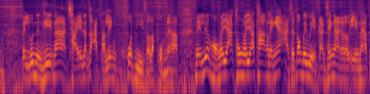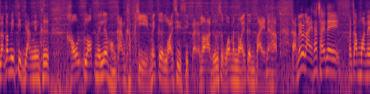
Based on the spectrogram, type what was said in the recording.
ม เป็นรุ่นหนึ่งที่น่าใช้แล้วก็อัตราเร่งโคตรดีสำหรับผมนะครับในเรื่องของระยะทงระยะทางอะไรเงี้ยอาจจะต้องไปเวทการใช้งานกันเราเองนะครับ แล้วก็มีติดอย่างหนึ่งคือเขาล็อกในเรื่องของการขับขี่ไม่เกิน 140 เราอาจจะรู้สึกว่ามันน้อยเกินไปนะครับ แต่ไม่เป็นไรถ้าใช้ในประจำวันใน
